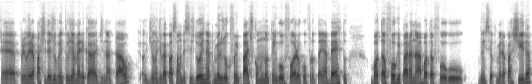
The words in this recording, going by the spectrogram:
É, primeira partida é Juventude América de Natal, de onde vai passar um desses dois, né? Primeiro jogo foi empate, como não tem gol fora, o confronto está em aberto. Botafogo e Paraná, Botafogo venceu a primeira partida.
